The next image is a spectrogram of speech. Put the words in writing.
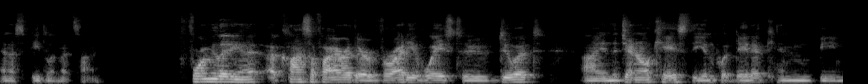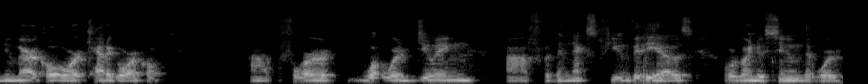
and a speed limit sign. Formulating a, a classifier, there are a variety of ways to do it. Uh, in the general case, the input data can be numerical or categorical. Uh, for what we're doing uh, for the next few videos, we're going to assume that we're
